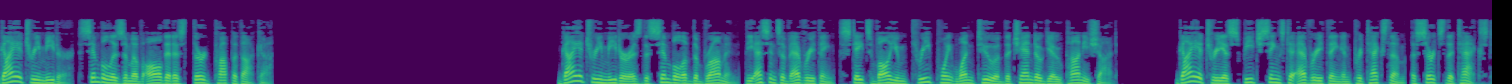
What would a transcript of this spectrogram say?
Gayatri meter, symbolism of all that is, third Prapathaka Gayatri meter is the symbol of the Brahman, the essence of everything, states volume 3.12 of the Chandogya Upanishad. Gayatri as speech sings to everything and protects them, asserts the text.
